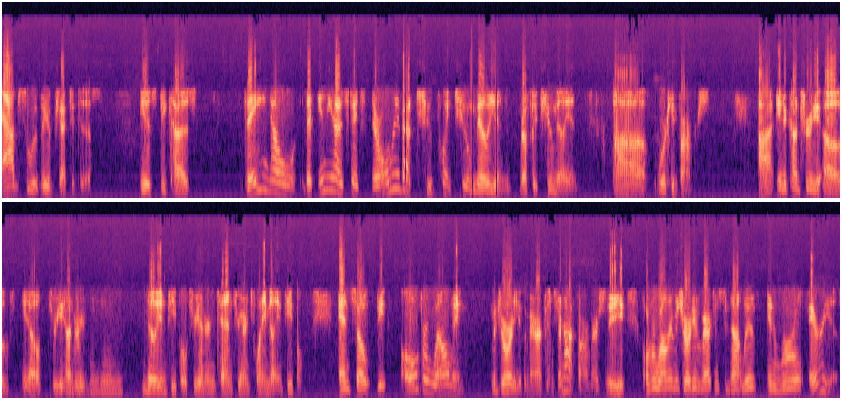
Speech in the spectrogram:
absolutely objected to this, is because they know that in the United States there are only about 2.2 million, roughly 2 million, uh, working farmers uh, in a country of you know 300 million people, 310, 320 million people, and so the overwhelming majority of Americans are not farmers. The overwhelming majority of Americans do not live in rural areas.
